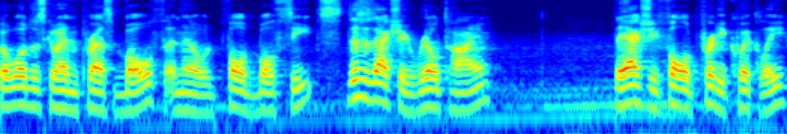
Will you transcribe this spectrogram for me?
But we'll just go ahead and press both and it'll fold both seats. This is actually real time. They actually fold pretty quickly.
